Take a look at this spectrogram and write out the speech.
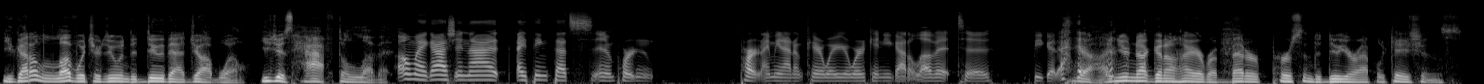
You gotta love what you're doing to do that job well. You just have to love it. Oh my gosh, and that I think that's an important part. I mean, I don't care where you're working, you got to love it to be good at it. Yeah, and you're not gonna hire a better person to do your applications.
